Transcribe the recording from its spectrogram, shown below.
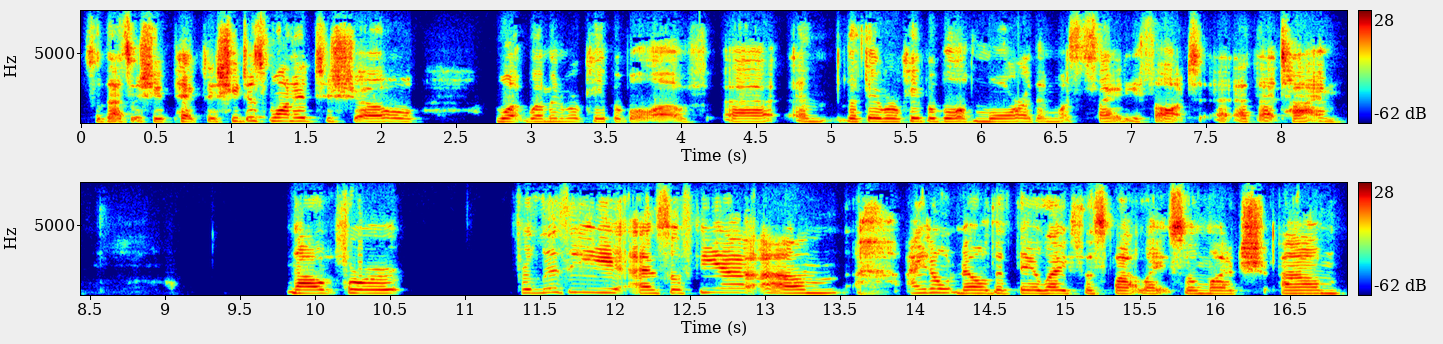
so that's what she picked. And she just wanted to show what women were capable of, uh, and that they were capable of more than what society thought at, at that time. Now, for for Lizzie and Sophia, um, I don't know that they liked the spotlight so much. Um,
